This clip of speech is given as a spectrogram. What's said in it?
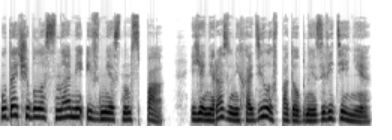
Удача была с нами и в местном спа. Я ни разу не ходила в подобные заведения.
